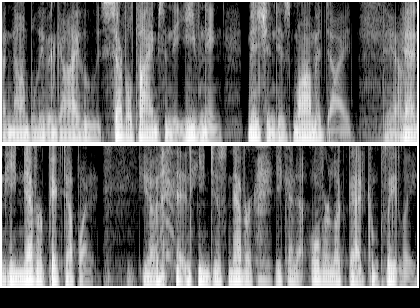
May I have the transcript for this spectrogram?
a non-believing guy who several times in the evening mentioned his mom had died, yeah and he never picked up on it. You know, he just never he kind of overlooked that completely.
